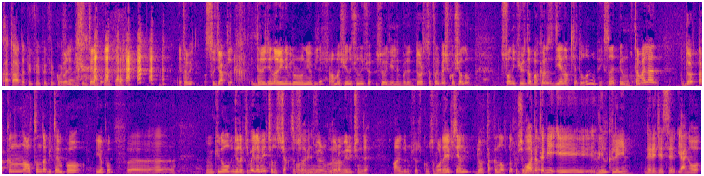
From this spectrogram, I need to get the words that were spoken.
Katar'da püfür püfür koşar. böyle düşük tempo E tabi sıcaklık derecenin aleyhine bir rol oynayabilir ama şimdi şunu söyleyelim böyle 4.05 koşalım son 200'de bakarız diyen atlet olur mu pek zannetmiyorum. Muhtemelen 4 dakikanın altında bir tempo yapıp e, mümkün olduğunca rakibi elemeye çalışacaktır. Olabilir, Bilmiyorum. olabilir. Laura Mir için de aynı durum söz konusu. Bu arada hepsi yani 4 dakikanın altında Bu koşabiliyorlar. arada tabii e, Will Clay'in derecesi yani o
